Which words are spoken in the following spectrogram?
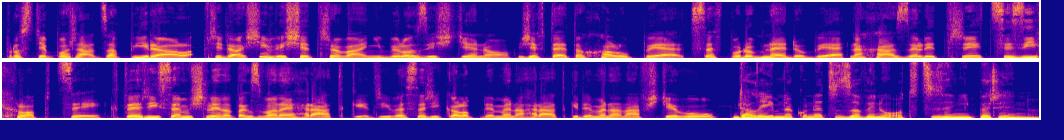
Prostě pořád zapíral. Při dalším vyšetřování bylo zjištěno, že v této chalupě se v podobné době nacházeli tři cizí chlapci, kteří sem šli na takzvané hrádky. Dříve se říkalo, jdeme na hrádky, jdeme na návštěvu. Dali jim nakonec za vinu odcizení peřin.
